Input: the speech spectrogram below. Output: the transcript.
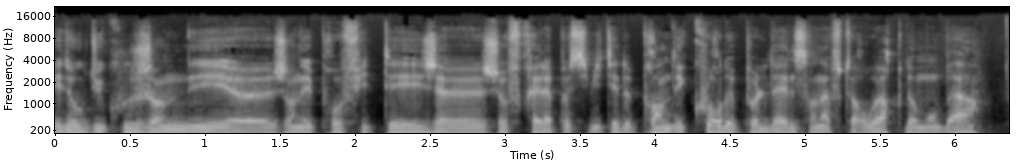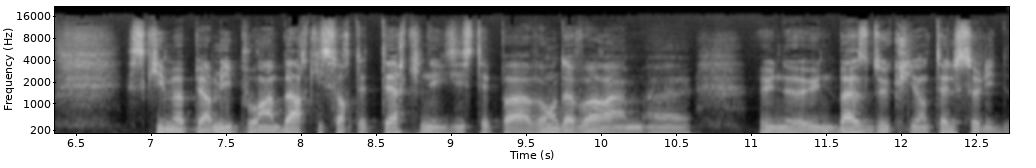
Et donc, du coup, j'en ai, euh, j'en ai profité. J'offrais la possibilité de prendre des cours de pole dance en after work dans mon bar. Ce qui m'a permis, pour un bar qui sortait de terre, qui n'existait pas avant, d'avoir un- un- une, une base de clientèle solide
